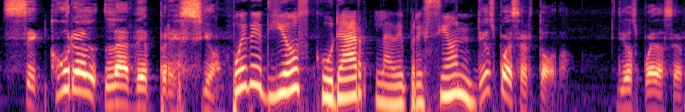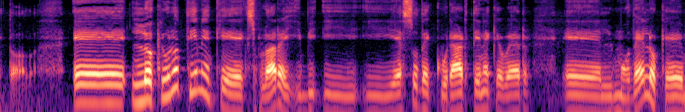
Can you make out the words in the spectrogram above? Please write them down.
Se cura la depresión. ¿Puede Dios curar la depresión? Dios puede hacer todo. Dios puede hacer todo. Eh, lo que uno tiene que explorar y, eso de curar tiene que ver el modelo que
